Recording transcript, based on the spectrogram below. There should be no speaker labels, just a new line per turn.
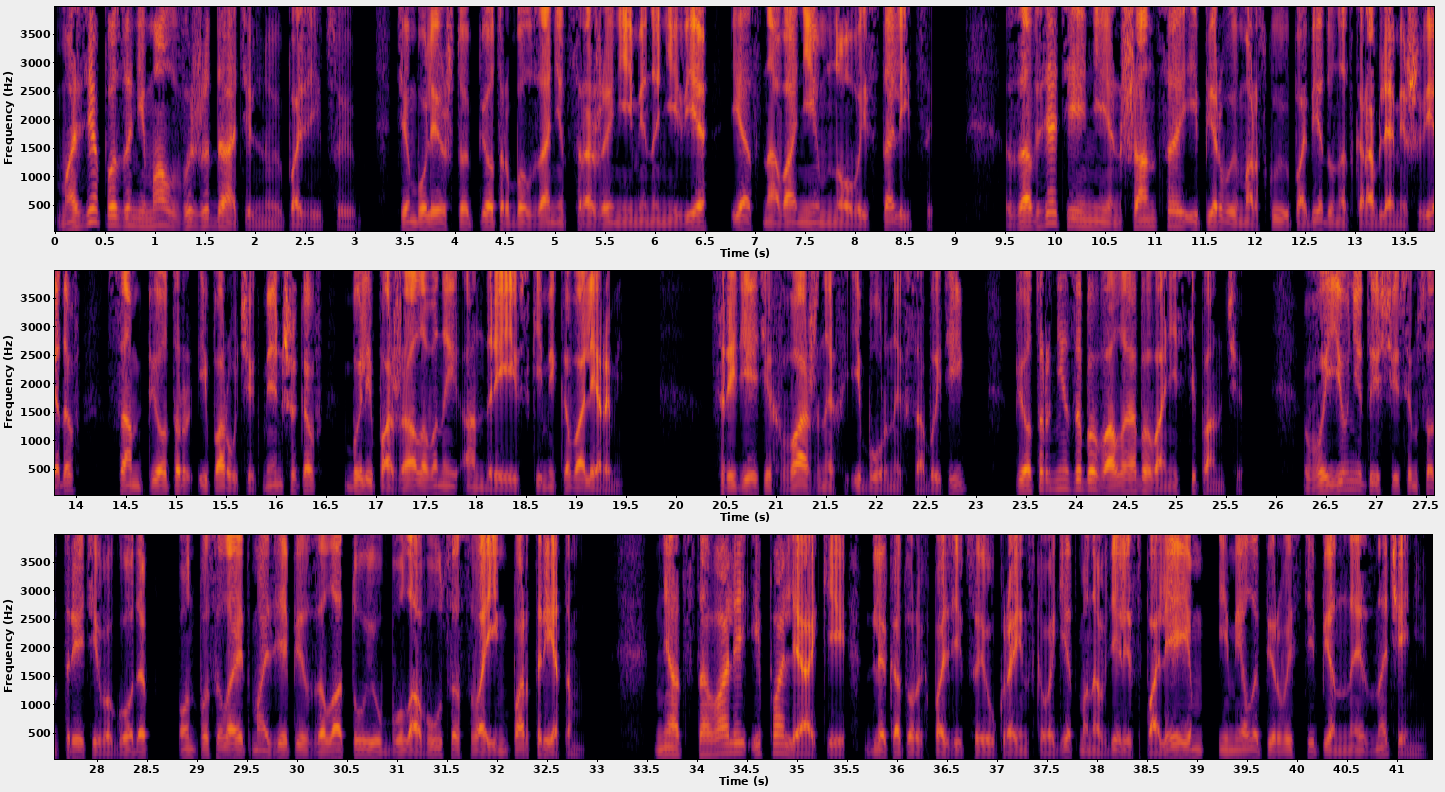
Мазепа занимал выжидательную позицию, тем более что Петр был занят сражениями на Неве и основанием новой столицы. За взятие Ниеншанца и первую морскую победу над кораблями шведов сам Петр и поручик Меншиков были пожалованы Андреевскими кавалерами. Среди этих важных и бурных событий Петр не забывал и об Иване Степановиче. В июне 1703 года он посылает Мазепе золотую булаву со своим портретом. Не отставали и поляки, для которых позиция украинского гетмана в деле с Полеем имела первостепенное значение.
